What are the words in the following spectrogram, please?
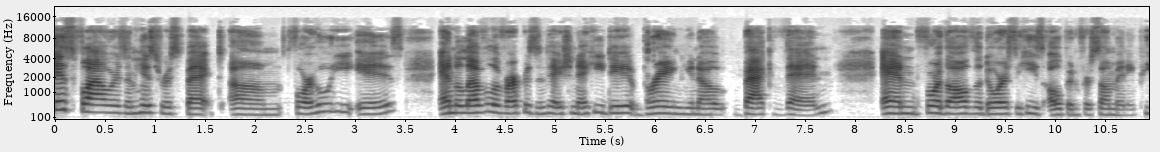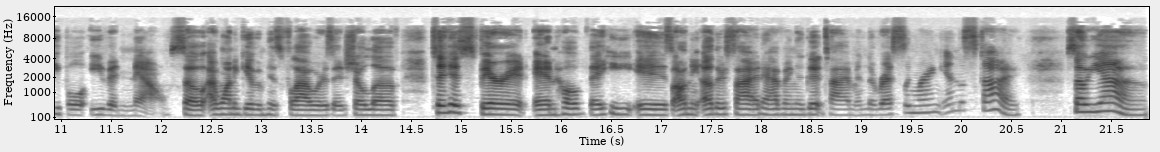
his flowers and his respect um, for who he is and the level of representation that he did bring, you know, back then and for the, all the doors that he's opened for so many people even now. So I want to give him his flowers and show love to his spirit and hope that he is on the other side having a good time in the wrestling ring in the sky. So yeah.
